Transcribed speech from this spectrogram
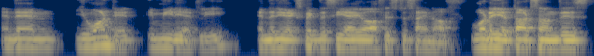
and then you want it immediately, and then you expect the CIO office to sign off. What are your thoughts on this?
